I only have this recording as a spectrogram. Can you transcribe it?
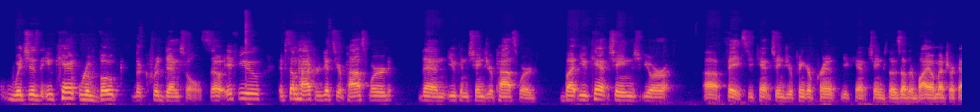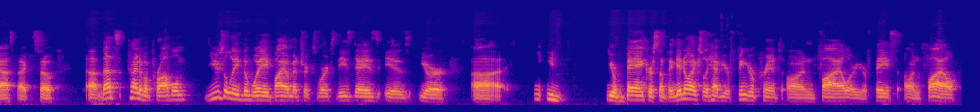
which is that you can't revoke the credentials. So if you if some hacker gets your password, then you can change your password, but you can't change your uh, face. You can't change your fingerprint. You can't change those other biometric aspects. So uh, that's kind of a problem. Usually, the way biometrics works these days is your uh, you your bank or something. They don't actually have your fingerprint on file or your face on file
